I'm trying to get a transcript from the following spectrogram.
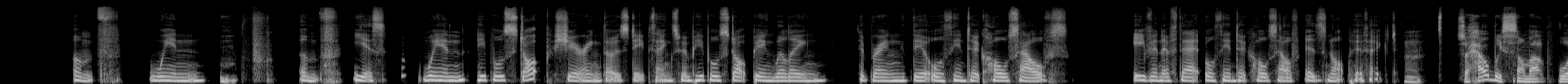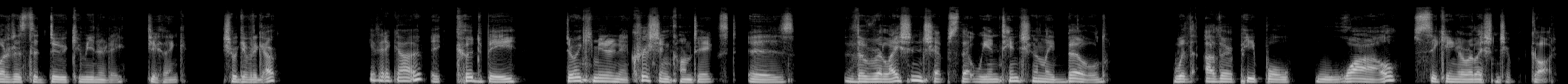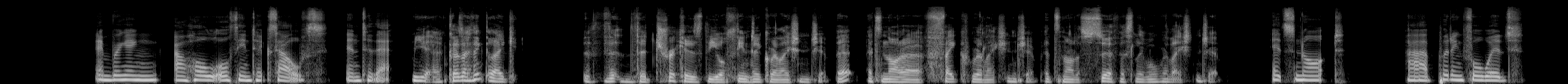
oomph when Oomph. oomph, yes, when people stop sharing those deep things, when people stop being willing to bring their authentic whole selves even if that authentic whole self is not perfect. Hmm. So, how would we sum up what it is to do community? Do you think? Should we give it a go? Give it a go. It could be doing community in a Christian context is the relationships that we intentionally build with other people while seeking a relationship with God. And bringing our whole authentic selves into that. Yeah, because I think like the the trick is the authentic relationship bit. It's not a fake relationship. It's not a surface level relationship. It's not uh, putting forward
